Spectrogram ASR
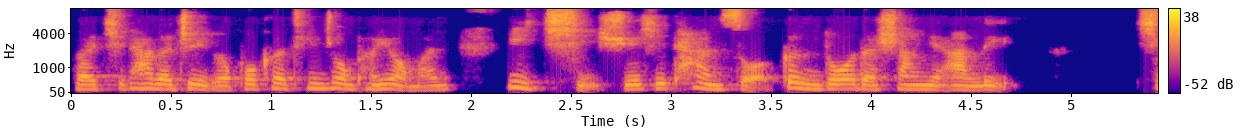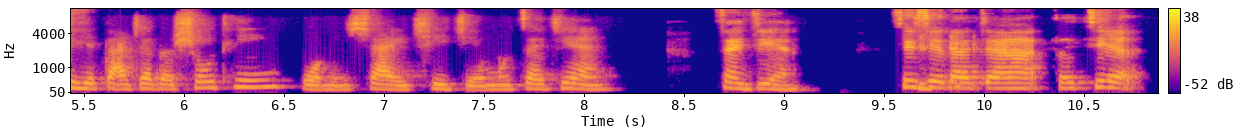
和其他的这个播客听众朋友们一起学习探索更多的商业案例。谢谢大家的收听，我们下一期节目再见。再见，谢谢大家，再见。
